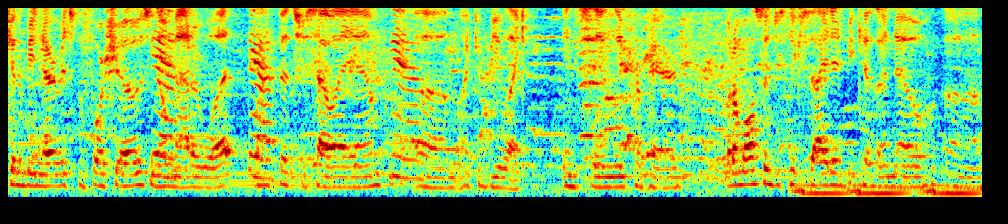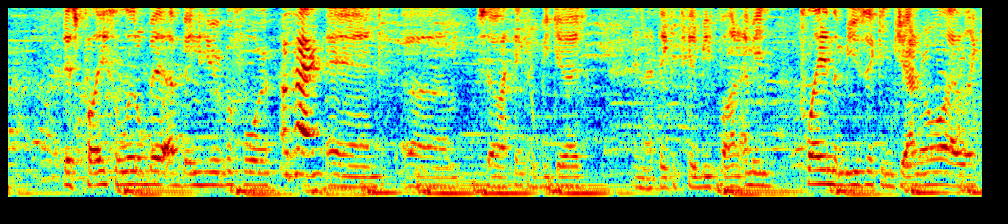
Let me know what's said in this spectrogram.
gonna be nervous before shows, Yeah. no matter what. Yeah. Like, that's just how I am. Yeah. Um, I could be like insanely prepared, but I'm also just excited because I know uh, this place a little bit. I've been here before, Okay. and um, so I think it'll be good, and I think it's gonna be fun. I mean, playing the music in general, I like.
